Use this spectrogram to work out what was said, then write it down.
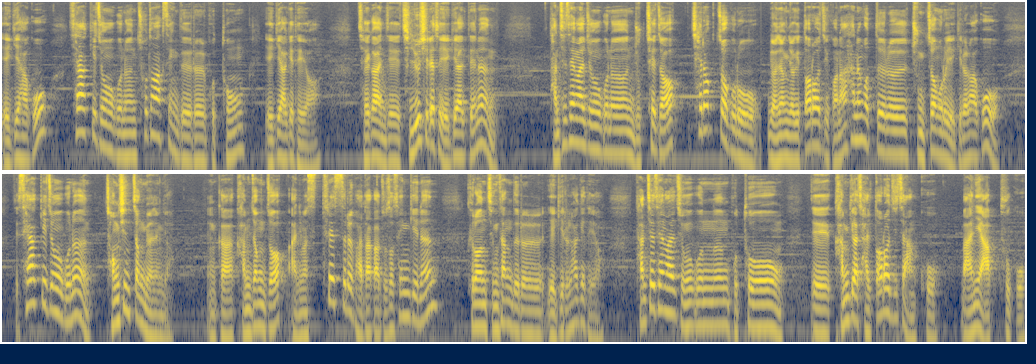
얘기하고 새학기 증후군은 초등학생들을 보통 얘기하게 돼요. 제가 이제 진료실에서 얘기할 때는 단체생활 증후군은 육체적, 체력적으로 면역력이 떨어지거나 하는 것들을 중점으로 얘기를 하고 이제 새학기 증후군은 정신적 면역력, 그러니까 감정적 아니면 스트레스를 받아가지고서 생기는 그런 증상들을 얘기를 하게 돼요. 단체 생활 증후군은 보통 이제 감기가 잘 떨어지지 않고 많이 아프고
